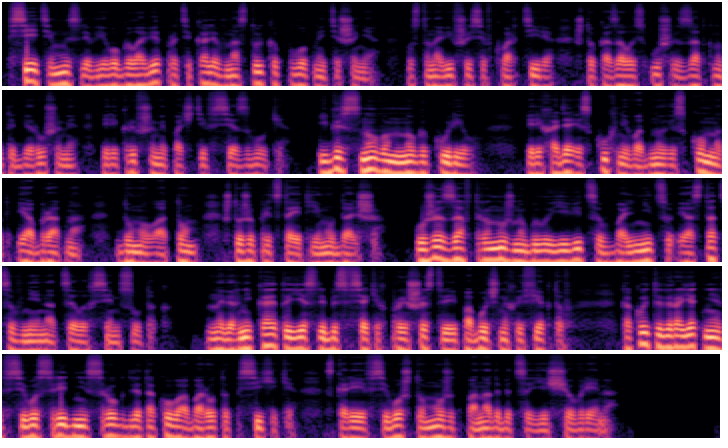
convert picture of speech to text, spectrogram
Все эти мысли в его голове протекали в настолько плотной тишине, установившейся в квартире, что казалось уши заткнуты берушами, перекрывшими почти все звуки. Игорь снова много курил, переходя из кухни в одну из комнат и обратно, думал о том, что же предстоит ему дальше. Уже завтра нужно было явиться в больницу и остаться в ней на целых семь суток. Наверняка это если без всяких происшествий и побочных эффектов, Какой-то вероятнее всего средний срок для такого оборота психики, скорее всего что может понадобиться еще время.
